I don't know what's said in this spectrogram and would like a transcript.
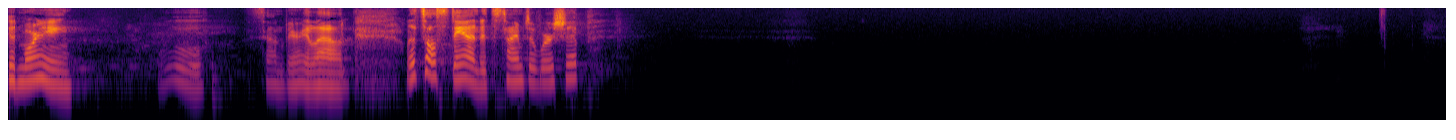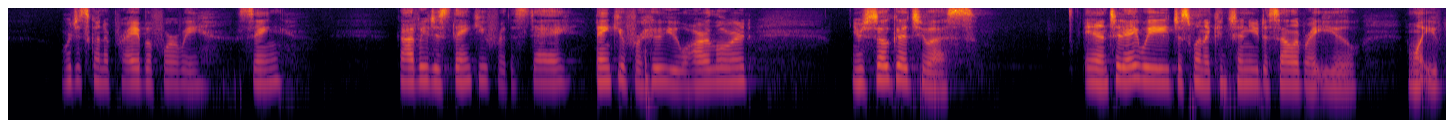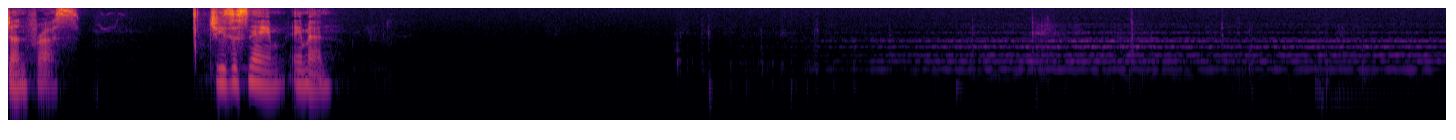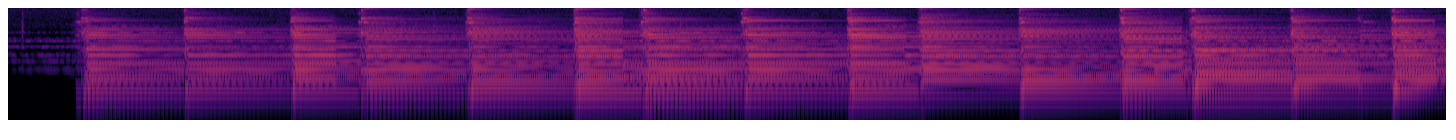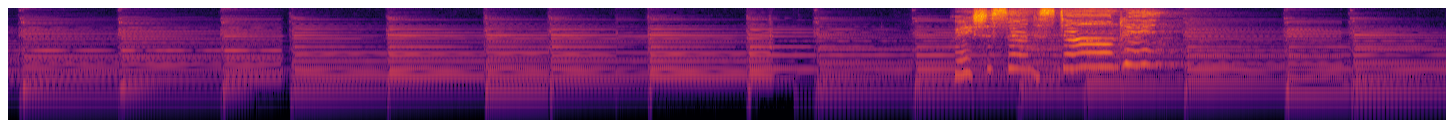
Good morning. Ooh, sound very loud. Let's all stand. It's time to worship. We're just going to pray before we sing. God, we just thank you for this day. Thank you for who you are, Lord. You're so good to us. And today we just want to continue to celebrate you and what you've done for us. Jesus' name, amen. Gracious and astounding.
